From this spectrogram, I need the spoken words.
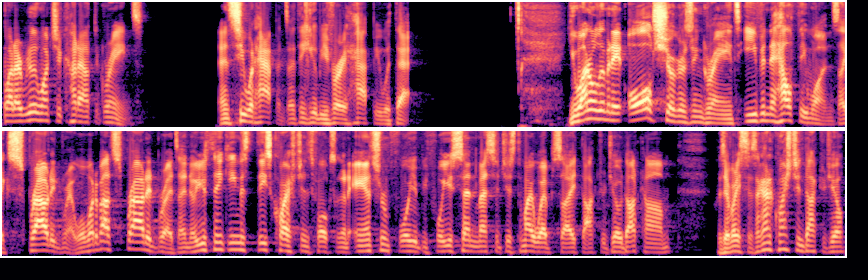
but I really want you to cut out the grains and see what happens. I think you'll be very happy with that. You want to eliminate all sugars and grains, even the healthy ones, like sprouted grain. Well, what about sprouted breads? I know you're thinking this, these questions, folks. I'm going to answer them for you before you send messages to my website, drjoe.com, because everybody says, I got a question, Dr. Joe.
